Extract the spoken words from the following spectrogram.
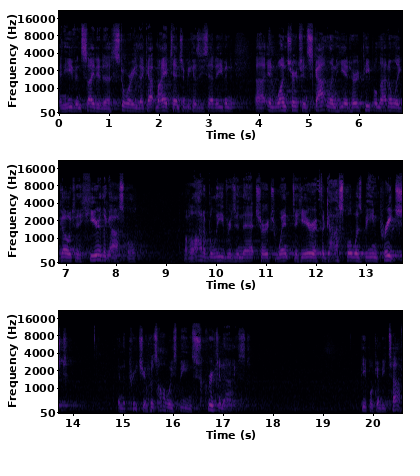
And he even cited a story that got my attention because he said, even uh, in one church in Scotland, he had heard people not only go to hear the gospel, but a lot of believers in that church went to hear if the gospel was being preached. And the preacher was always being scrutinized. People can be tough.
